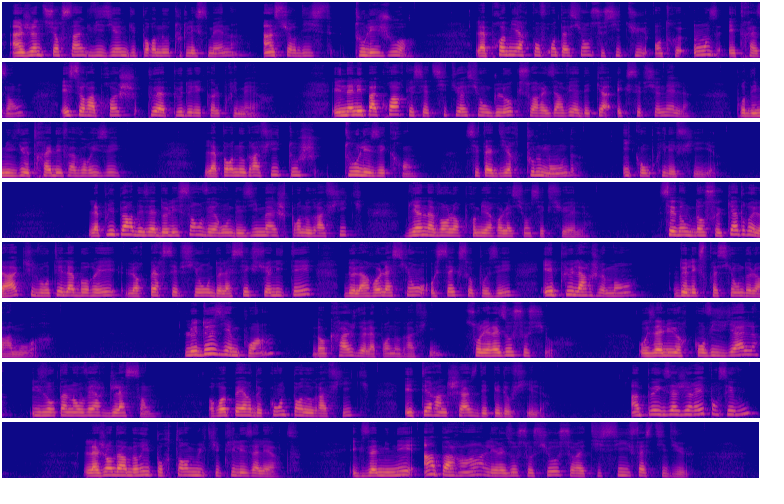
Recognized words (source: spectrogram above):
Un jeune sur cinq visionne du porno toutes les semaines, un sur dix tous les jours. La première confrontation se situe entre 11 et 13 ans et se rapproche peu à peu de l'école primaire. Et n'allez pas croire que cette situation glauque soit réservée à des cas exceptionnels, pour des milieux très défavorisés. La pornographie touche tous les écrans, c'est-à-dire tout le monde, y compris les filles. La plupart des adolescents verront des images pornographiques bien avant leur première relation sexuelle. C'est donc dans ce cadre-là qu'ils vont élaborer leur perception de la sexualité, de la relation au sexe opposé et plus largement de l'expression de leur amour. Le deuxième point d'ancrage de la pornographie sont les réseaux sociaux. Aux allures conviviales, ils ont un envers glaçant, repère de comptes pornographiques et terrain de chasse des pédophiles. Un peu exagéré, pensez-vous? La gendarmerie pourtant multiplie les alertes. Examiner un par un les réseaux sociaux serait ici fastidieux.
